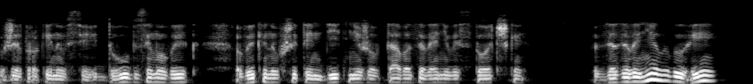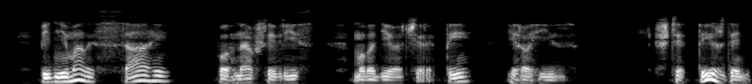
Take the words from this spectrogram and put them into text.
Вже прокинувся й дуб зимовик, викинувши тендітні жовтаво зелені листочки, зазеленіли луги піднімались саги, погнавши в ріст молоді очерети і рогіз. Ще тиждень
